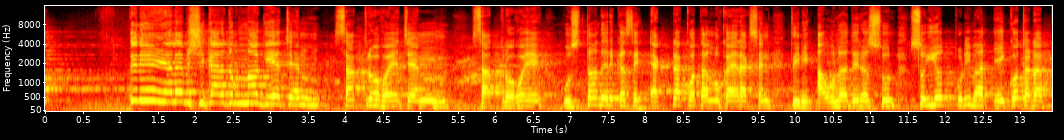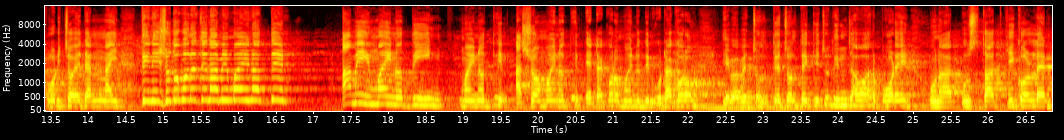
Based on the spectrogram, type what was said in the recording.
তিনি এলেম শিকার জন্য গিয়েছেন, ছাত্র হয়েছেন। ছাত্র হয়ে উস্তাদের কাছে একটা কথা লুকায় রাখছেন, তিনি আউলাদের রসুল, সৈয়দ পরিবার, এই কথাটা পরিচয় দেন নাই। তিনি শুধু বলেছেন, আমি মাইনুদ্দিন আমি মাইনুদ্দিন মাইনুদ্দিন, আসো মাইনুদ্দিন, এটা করো মাইনুদ্দিন, ওটা করো। এভাবে চলতে চলতে কিছুদিন যাওয়ার পরে ওনার উস্তাদ কি করলেন?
